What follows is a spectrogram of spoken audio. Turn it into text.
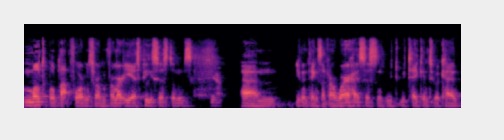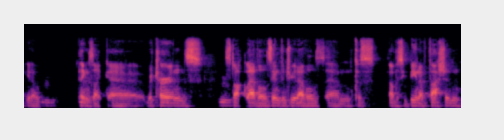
multiple platforms from, from our ESP systems. Yeah. Um, even things like our warehouse systems, we, we take into account, you know, mm. things like uh, returns, mm. stock levels, inventory levels, because um, obviously being a fashion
